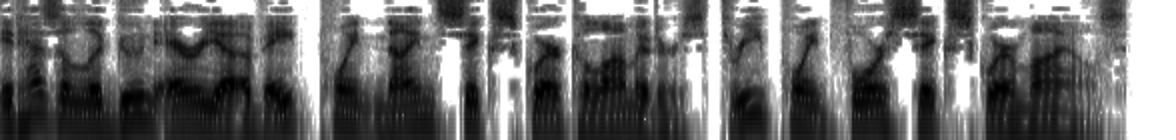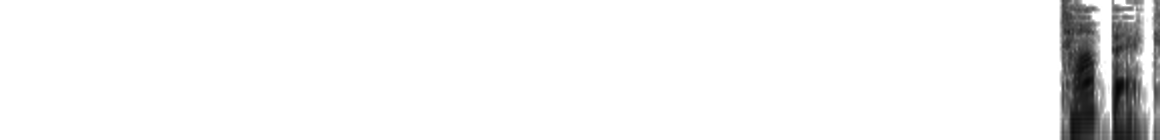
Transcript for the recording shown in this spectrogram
It has a lagoon area of 8.96 square kilometers, 3.46 square miles. Topic:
